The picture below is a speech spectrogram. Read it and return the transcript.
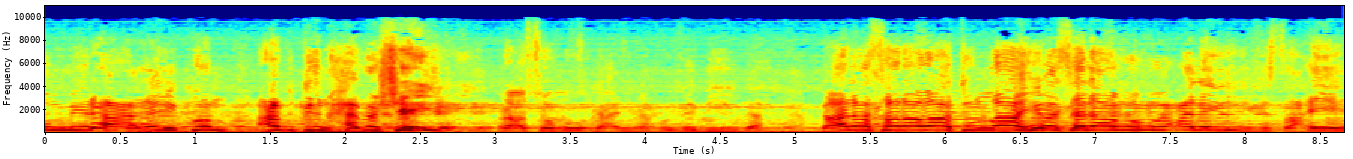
أمر عليكم عبد حبشي رأسه كأنه زبيبة قال صلوات الله وسلامه عليه في الصحيح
